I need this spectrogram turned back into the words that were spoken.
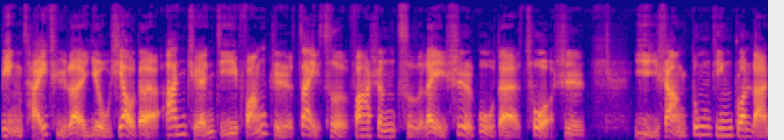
并采取了有效的安全及防止再次发生此类事故的措施。以上东京专栏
